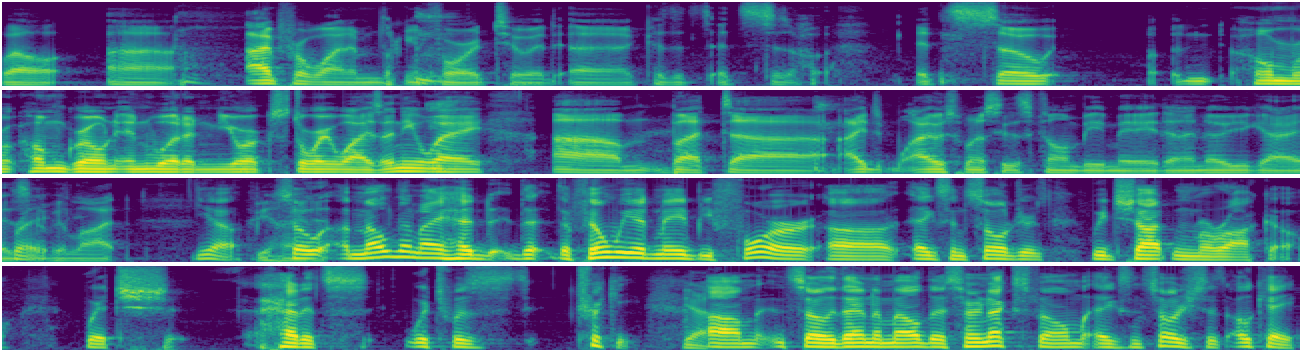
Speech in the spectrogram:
Well, uh, I for one am looking forward to it because it's it's it's so home homegrown Inwood and New York story wise anyway. Um, but uh, I I just want to see this film be made, and I know you guys Right. have a lot. Yeah. behind So it. Imelda and I had the, the film we had made before uh, Eggs and Soldiers. We'd shot in Morocco, which had its which was tricky. Yeah. Um, and so then Imelda, her next film, Eggs and Soldiers, says, "Okay,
